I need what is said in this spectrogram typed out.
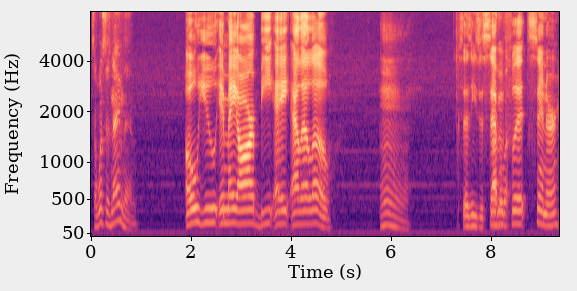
So what's his name then? O U M A R B A L L O. Mm. Says he's a seven way- foot center.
